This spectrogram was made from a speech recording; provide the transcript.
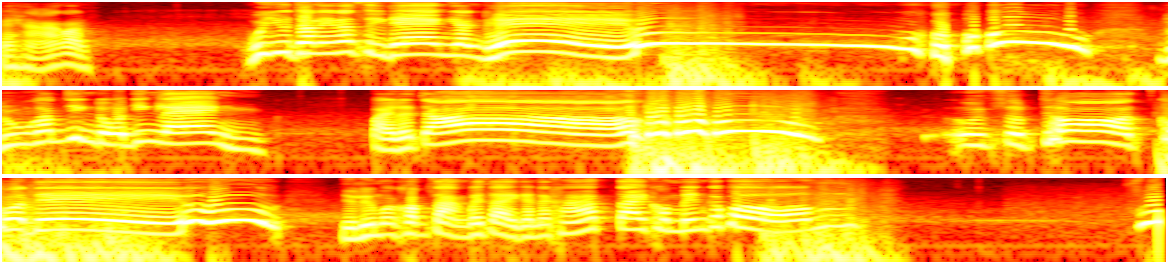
ไปหาก่อนหุยอยู่ทะเลนะสีแดงอย่างเท่ ดูครับยิ่งโดดยิ่งแรง ไปแล้วจ้าอุสุดยอดโคตรเด้อย่าลืมเอาคำสั่งไปใส่กันนะครับ ใต้คอมเมนต์ครับผมฟู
